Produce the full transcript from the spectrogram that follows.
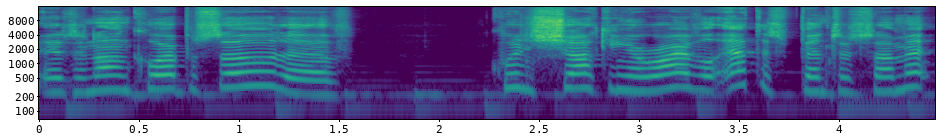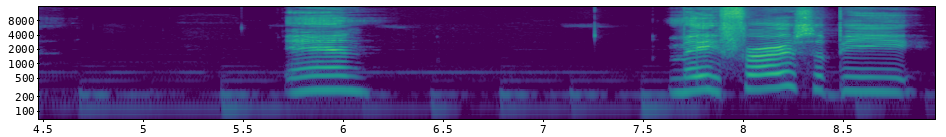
is an encore episode of Quinn's shocking arrival at the Spencer Summit. And May 1st will be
